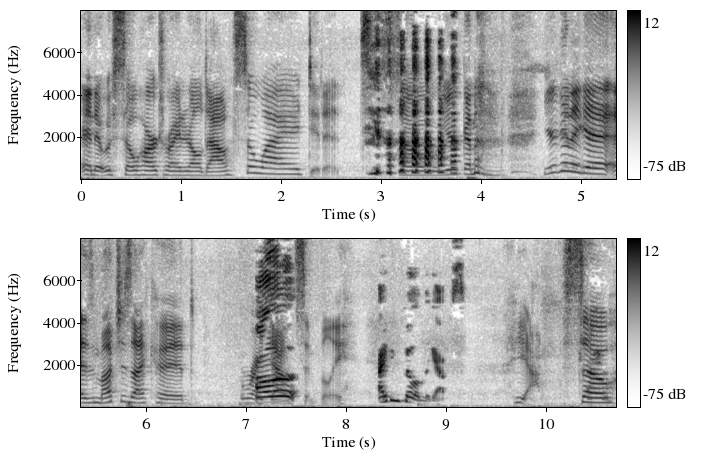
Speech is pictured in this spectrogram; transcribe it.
and it was so hard to write it all down, so I didn't. So you're gonna, you're gonna get as much as I could write I'll- down simply. I can fill in the gaps. Yeah. So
